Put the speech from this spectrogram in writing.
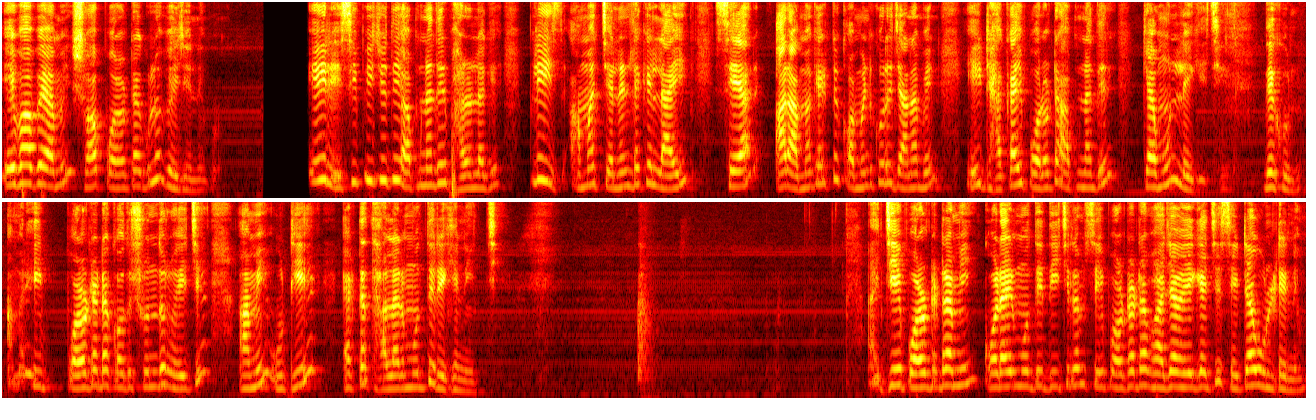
এভাবে আমি সব পরোটাগুলো ভেজে নেব। এই রেসিপি যদি আপনাদের ভালো লাগে প্লিজ আমার চ্যানেলটাকে লাইক শেয়ার আর আমাকে একটা কমেন্ট করে জানাবেন, এই ঢাকাই পরোটা আপনাদের কেমন লেগেছে। দেখুন, আমার এই পরোটাটা কত সুন্দর হয়েছে। আমি উঠিয়ে একটা থালার মধ্যে রেখে নিচ্ছি। আর যে পরোটাটা আমি কড়াইয়ের মধ্যে দিয়েছিলাম, সেই পরোটাটা ভাজা হয়ে গেছে, সেটাও উল্টে নেব।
